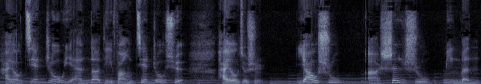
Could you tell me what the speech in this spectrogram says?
还有肩周炎的地方肩周穴，还有就是腰腧啊、肾腧、命门，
